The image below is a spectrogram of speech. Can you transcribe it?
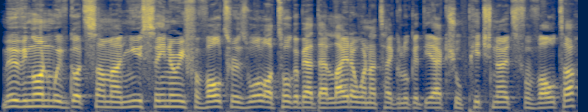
Moving on, we've got some uh, new scenery for Volta as well. I'll talk about that later when I take a look at the actual pitch notes for Volta.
